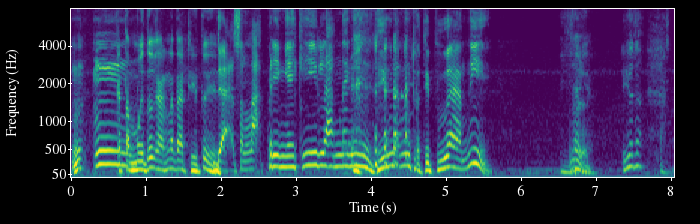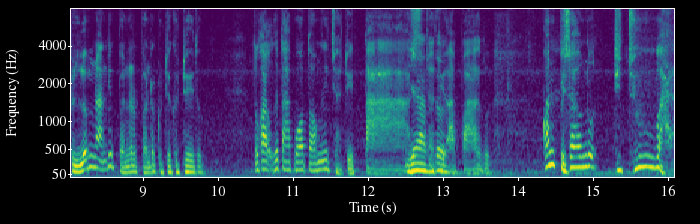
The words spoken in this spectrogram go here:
Mm-mm. ketemu itu karena tadi itu ya. Ndak selak pringe kilang neng endi nek mung do dibuangi. Iya, ya. Iya toh. Belum nanti bener-bener gede-gede itu. Itu kalau kita potongi jadi tas, Iya, jadi betul. apa itu. Kan bisa untuk dijual.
